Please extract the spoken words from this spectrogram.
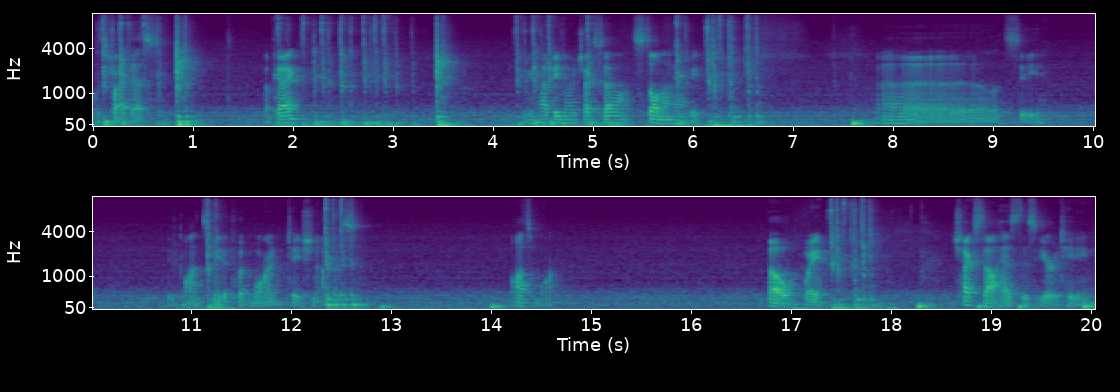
Let's try this. Okay. You're happy now, check style? Still not happy. Let's see. It wants me to put more annotation on this. Lots more. Oh, wait. Check style has this irritating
